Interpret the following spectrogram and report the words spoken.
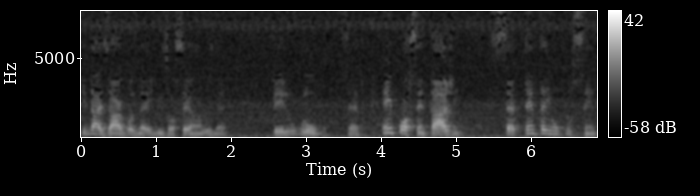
e das águas né, e dos oceanos né, pelo globo. Certo? Em porcentagem, 71%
